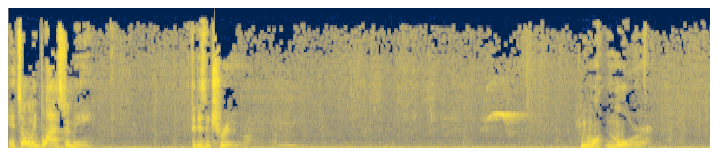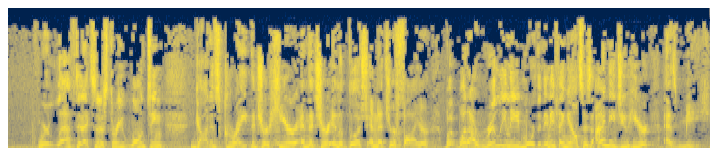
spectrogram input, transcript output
It's only blasphemy that isn't true. We want more. We're left at Exodus 3 wanting, God, is great that you're here and that you're in a bush and that you're fire. But what I really need more than anything else is I need you here as me.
